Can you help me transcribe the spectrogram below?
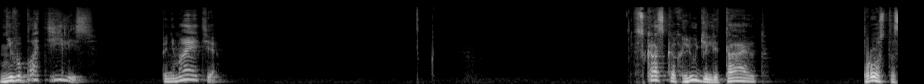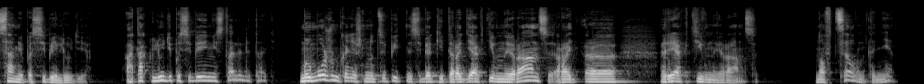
Не воплотились. Понимаете? В сказках люди летают. Просто сами по себе люди. А так люди по себе и не стали летать. Мы можем, конечно, нацепить на себя какие-то радиоактивные ранцы, ра, э, реактивные ранцы, но в целом-то нет.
